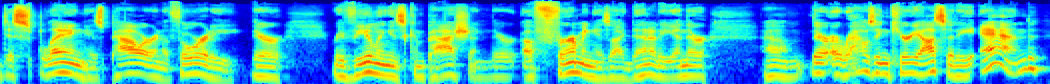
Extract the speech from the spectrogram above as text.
displaying his power and authority. They're revealing his compassion. They're affirming his identity, and they're um, they're arousing curiosity and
